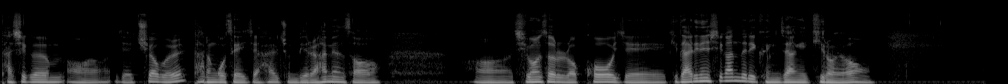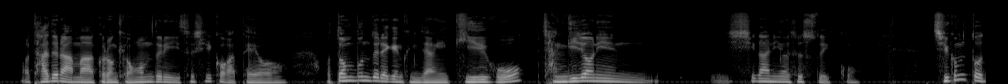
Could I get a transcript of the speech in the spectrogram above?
다시금 어, 이제 취업을 다른 곳에 이제 할 준비를 하면서 어, 지원서를 넣고 이제 기다리는 시간들이 굉장히 길어요. 어, 다들 아마 그런 경험들이 있으실 것 같아요. 어떤 분들에겐 굉장히 길고 장기전인 시간이었을 수도 있고 지금 또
